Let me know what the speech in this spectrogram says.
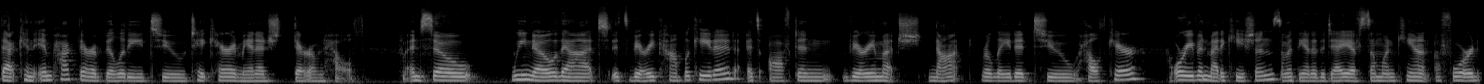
that can impact their ability to take care and manage their own health. And so we know that it's very complicated. It's often very much not related to healthcare or even medications. At the end of the day, if someone can't afford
